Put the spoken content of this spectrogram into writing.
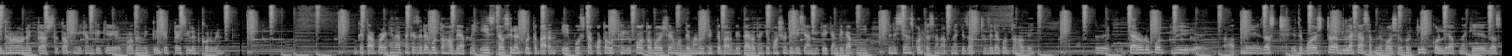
এই ধরনের অনেকটা আসছে। তো আপনি এখান থেকে প্রথমে ক্রিকেটটাই সিলেক্ট করবেন। ওকে, তারপর এখানে আপনাকে যেটা করতে হবে, আপনি এজটাও সিলেক্ট করতে পারেন। এই পোস্টটা কত থেকে কত বয়সের মধ্যে মানুষ দেখতে পারবে? তেরো থেকে পঁয়ষট্টি দিয়েছি আমি। তো এখান থেকে আপনি যদি চেঞ্জ করতে চান, আপনাকে জাস্ট যেটা করতে হবে তেরোর উপর যদি আপনি জাস্ট এই যে বয়সটা লেখা আছে, আপনি বয়সের উপর ক্লিক করলে আপনাকে জাস্ট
